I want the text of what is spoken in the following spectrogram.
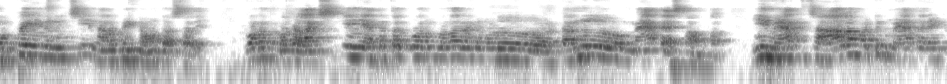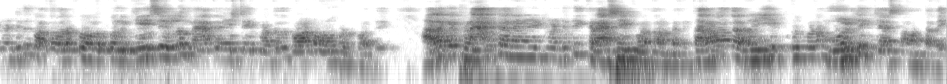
ముప్పై ఐదు నుంచి నలభై కౌంట్ వస్తుంది. ఒక ఒక లక్షకి ఎంత తక్కువ అనుకున్నా రెండు మూడు టన్నులు మ్యాథ్ వేస్తూ ఉంటాం. ఈ మ్యాథ్ చాలా మట్టుకు మ్యాథ్ అనేటువంటిది కొంతవరకు కొన్ని కేజీల్లో మ్యాథ్ వేస్ట్ అయిపోతుంది బాటం పడిపోతుంది అలాగే ప్లాంట్ అనేటువంటిది క్రాష్ అయిపోతూ ఉంటుంది. తర్వాత రొయ్యి ఎప్పుడు కూడా మోల్డింగ్ చేస్తూ ఉంటుంది.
